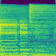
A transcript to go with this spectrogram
Música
